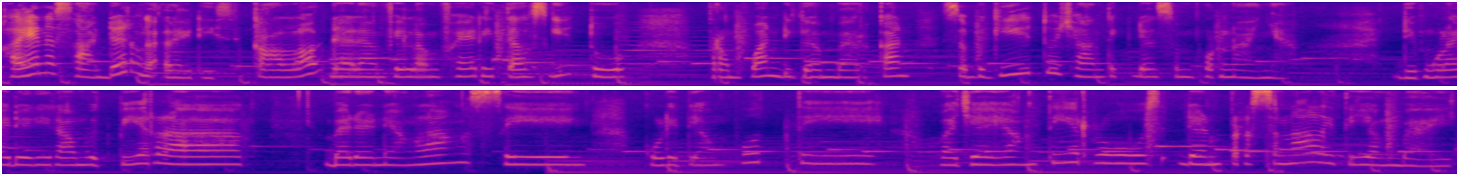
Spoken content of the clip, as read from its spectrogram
Kalian sadar nggak ladies, kalau dalam film fairy tales gitu, perempuan digambarkan sebegitu cantik dan sempurnanya. Dimulai dari rambut pirak, badan yang langsing, kulit yang putih, wajah yang tirus, dan personality yang baik.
